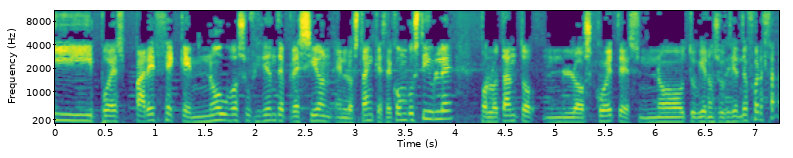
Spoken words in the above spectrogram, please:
Y pues parece que no hubo suficiente presión en los tanques de combustible, por lo tanto, los cohetes no tuvieron suficiente fuerza,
